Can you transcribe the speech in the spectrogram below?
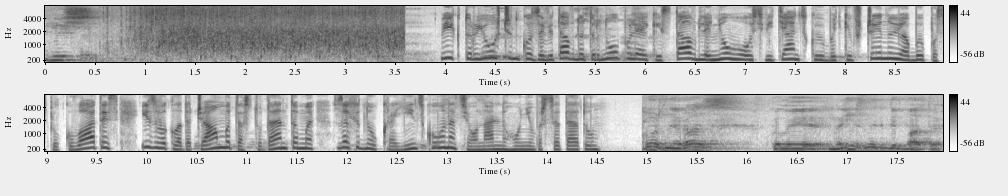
Ющенка. Віктор Ющенко завітав до Тернополя, який став для нього освітянською батьківщиною, аби поспілкуватись із викладачами та студентами Західноукраїнського національного університету. Кожен раз, коли на різних дебатах,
